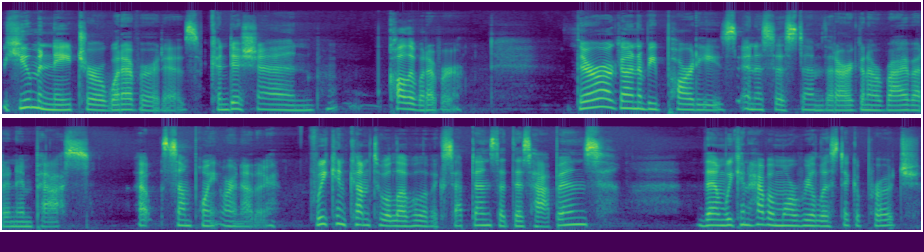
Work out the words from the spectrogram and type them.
human nature or whatever it is, condition, call it whatever, there are going to be parties in a system that are going to arrive at an impasse at some point or another. If we can come to a level of acceptance that this happens, then we can have a more realistic approach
